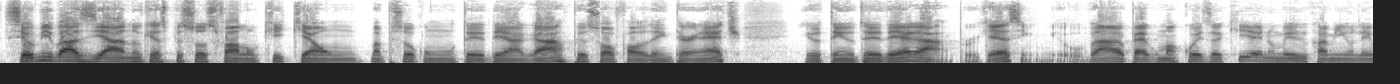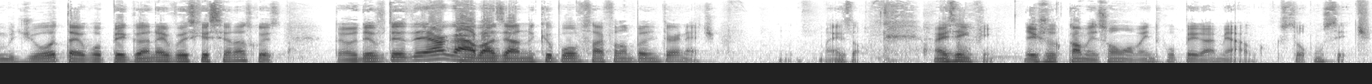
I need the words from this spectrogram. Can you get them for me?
Se eu me basear no que as pessoas falam que, que é um, uma pessoa com um TDAH, o pessoal fala da internet, eu tenho TDAH, porque é assim, eu, ah, eu pego uma coisa aqui, aí no meio do caminho eu lembro de outra, aí eu vou pegando, e vou esquecendo as coisas. Então eu devo ter TDAH, baseado no que o povo sai falando pela internet. Mas não. Mas enfim, deixa eu calma aí só um momento, vou pegar minha água, que estou com sede.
